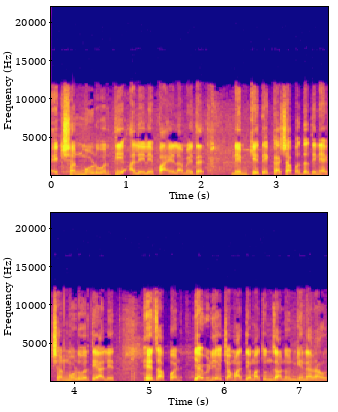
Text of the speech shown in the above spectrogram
ॲक्शन मोडवरती आलेले पाहायला मिळत आहेत. नेमके ते कशा पद्धतीने ॲक्शन मोडवरती आलेत हेच आपण या व्हिडिओच्या माध्यमातून जाणून घेणार आहोत.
